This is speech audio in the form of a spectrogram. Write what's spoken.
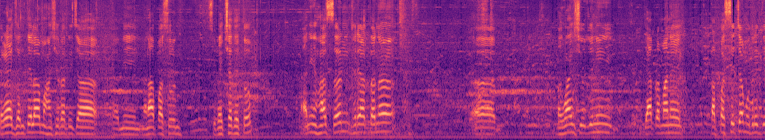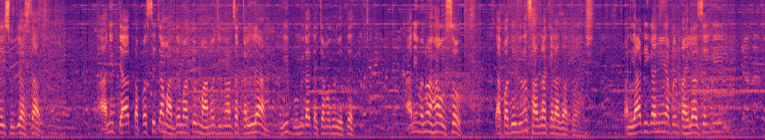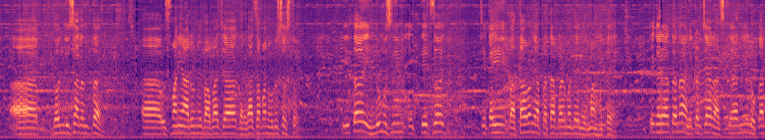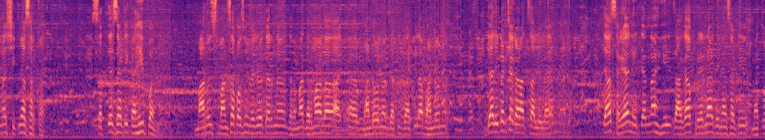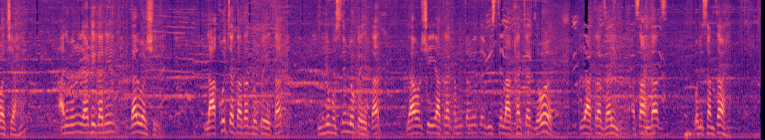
सगळ्या जनतेला महाशिवरात्रीच्या मी मनापासून शुभेच्छा देतो. आणि हा सण खऱ्या अर्थानं भगवान शिवजींनी ज्याप्रमाणे तपस्येच्या मुद्रेत जे शिवजी असतात आणि त्या तपस्येच्या माध्यमातून मानव जीवनाचं कल्याण ही भूमिका त्याच्यामधून येते. आणि म्हणून हा उत्सव त्या पद्धतीनं साजरा केला जातो आहे. पण या ठिकाणी आपण पाहिलं असेल की दोन दिवसानंतर उस्मानी आरुणी बाबाच्या दर्गाचा पण उरूस असतो. इथं हिंदू मुस्लिम एकतेचं जे काही वातावरण या प्रतापगडमध्ये निर्माण होतं आहे ते खऱ्या अर्थानं अलीकडच्या राजकारणी लोकांना शिकण्यासारखं आहे. सत्तेसाठी काही पण. माणूस माणसापासून वेगळं करणं धर्माधर्माला भांडवणं जाती जातीला भांडवणं ज्या अलीकडच्या काळात चाललेलं आहे त्या सगळ्या नेत्यांना ही जागा प्रेरणा देण्यासाठी महत्त्वाची आहे. आणि म्हणून या ठिकाणी दरवर्षी लाखोच्या तादात लोक येतात हिंदू मुस्लिम लोक येतात. यावर्षी ही यात्रा कमीत कमी तर वीस ते लाखाच्या जवळ ही यात्रा जाईल असा अंदाज पोलिसांचा आहे.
